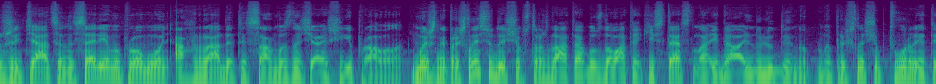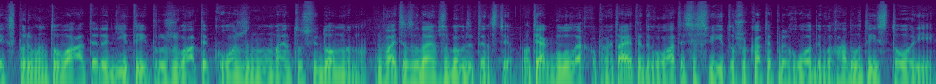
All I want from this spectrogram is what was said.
Життя це не серія випробувань, а гра, де ти сам визначаєш її правила. Ми ж не прийшли сюди, щоб страждати або здавати якийсь тест на ідеальну людину. Ми прийшли, щоб творити, експериментувати, радіти і проживати кожен момент усвідомлено. Давайте згадаємо себе в дитинстві. От як було легко, пам'ятаєте, дивуватися світу, шукати пригоди, вигадувати історії.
